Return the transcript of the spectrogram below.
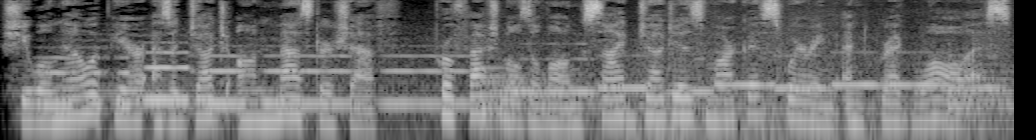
She will now appear as a judge on MasterChef, Professionals alongside judges Marcus Wareing and Gregg Wallace.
